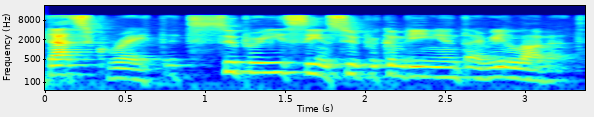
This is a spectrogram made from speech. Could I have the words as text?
that's great. It's super easy and super convenient. I really love it.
